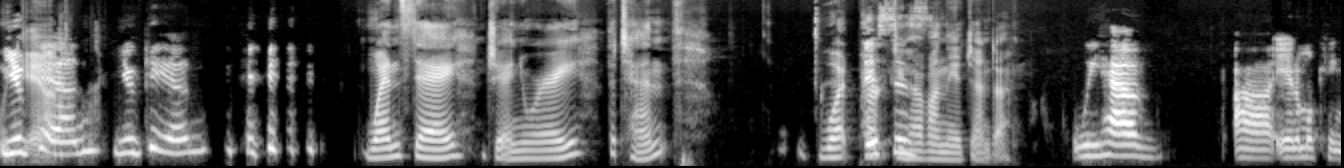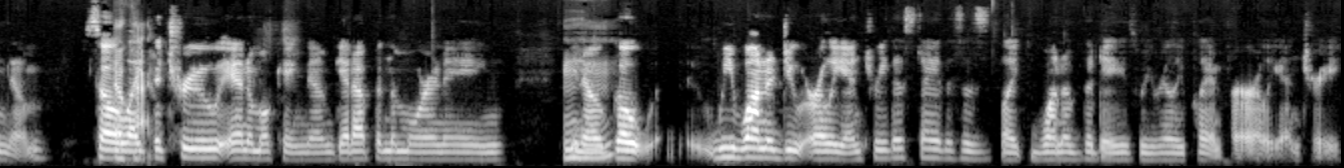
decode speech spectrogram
You can't. can. You can. Wednesday, January the 10th. What do you have on the agenda? we have uh Animal Kingdom. So Okay. like the true Animal Kingdom, get up in the morning, you know, Mhm. go we want to do early entry this day. This is like one of the days we really plan for early entry.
